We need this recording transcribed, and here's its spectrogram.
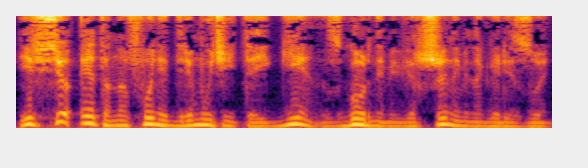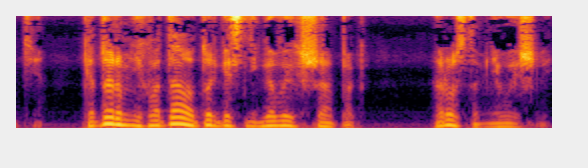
И все это на фоне дремучей тайги с горными вершинами на горизонте, которым не хватало только снеговых шапок. Ростом не вышли.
